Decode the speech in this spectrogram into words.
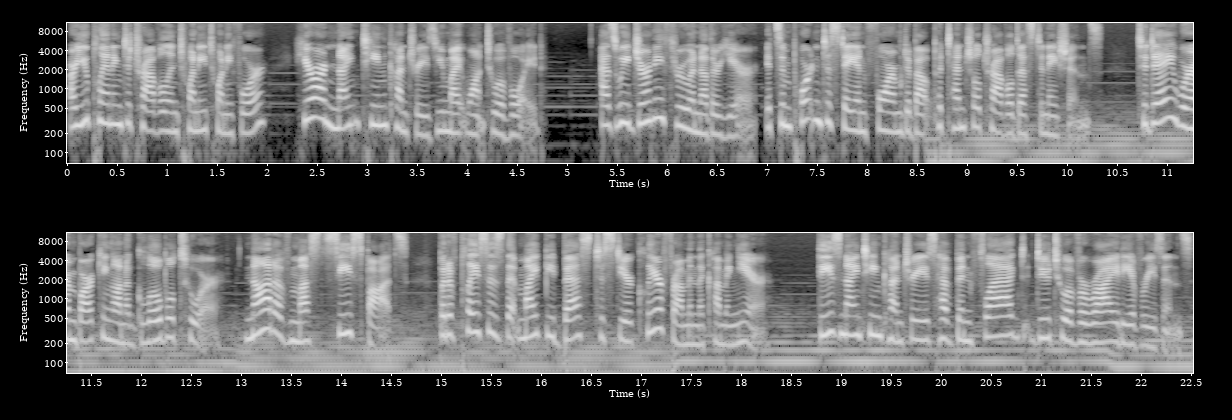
Are you planning to travel in 2024? Here are 19 countries you might want to avoid. As we journey through another year, it's important to stay informed about potential travel destinations. Today, we're embarking on a global tour, not of must-see spots, but of places that might be best to steer clear from in the coming year. These 19 countries have been flagged due to a variety of reasons,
